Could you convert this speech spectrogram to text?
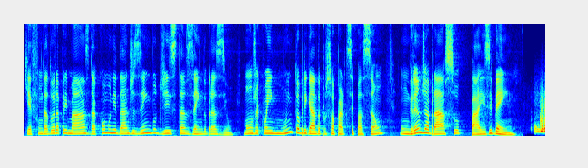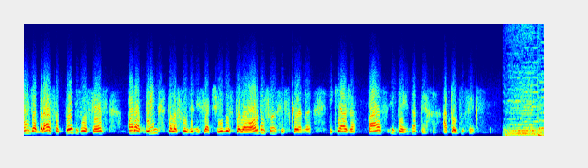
que é fundadora primaz da comunidade Zen Budista Zen do Brasil. Monja Coen, muito obrigada por sua participação. Um grande abraço, paz e bem. Um grande abraço a todos vocês. Parabéns pelas suas iniciativas, pela Ordem Franciscana e que haja paz e bem na Terra a todos os seres.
